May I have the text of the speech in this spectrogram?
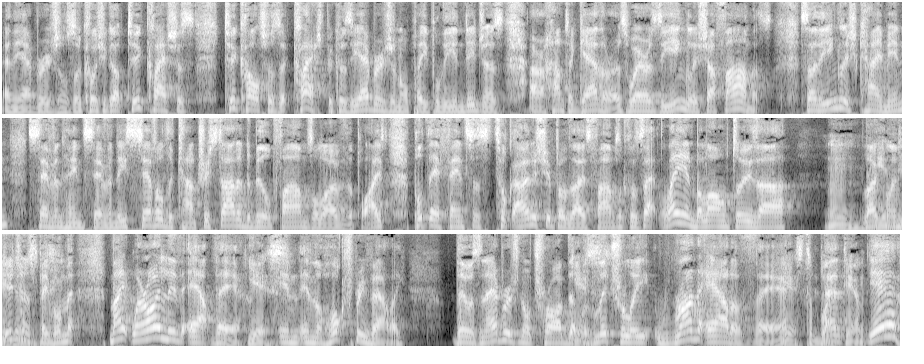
and the Aboriginals. Of course, you've got two clashes, two cultures that clash because the Aboriginal people, the indigenous, are hunter-gatherers, whereas the English are farmers. So the English came in 1770, settled the country, started to build farms all over the place, put their fences, took ownership of those farms because that land belonged to the Mm, local the indigenous indigenous. people. Mate, where I live out there, Yes. in, in the Hawkesbury Valley, there was an Aboriginal tribe that was literally run out of there. Yes, to Blacktown. Yeah,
